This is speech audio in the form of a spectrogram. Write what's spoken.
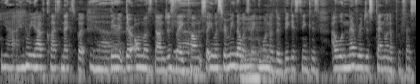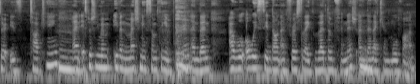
yeah, I know you have class next, but Yeah. they're they're almost done. Just like come. So it was for me that was like mm. one of the biggest thing because I will never just stand when a professor is talking mm. and especially mem- even mentioning something important and then. I will always sit down and first like let them finish and then mm. I can move on.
